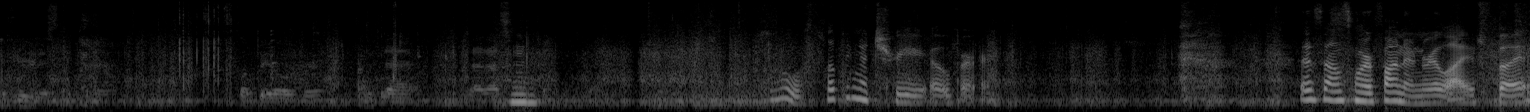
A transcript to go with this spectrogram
if you were just like flip it over that. that that's what ooh, flipping a tree over. That sounds more fun in real life, but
